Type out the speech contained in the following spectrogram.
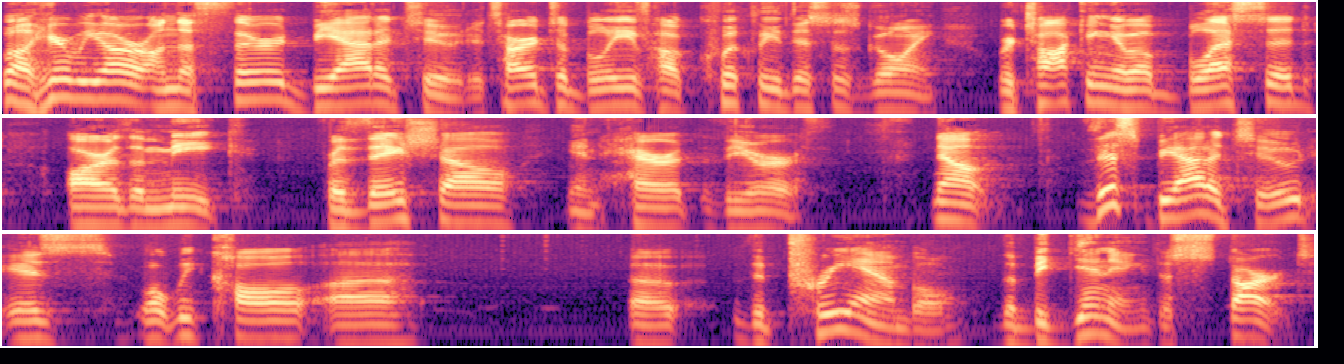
Well, here we are on the third beatitude. It's hard to believe how quickly this is going. We're talking about blessed are the meek, for they shall inherit the earth. Now, this beatitude is what we call uh, uh, the preamble, the beginning, the start,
